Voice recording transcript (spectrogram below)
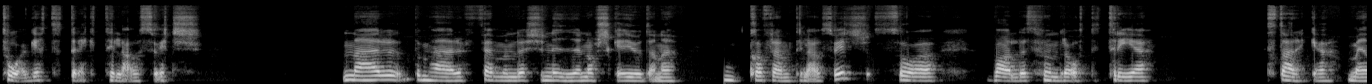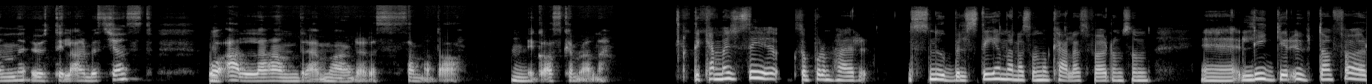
tåget direkt till Auschwitz när de här 529 norska judarna kom fram till Auschwitz så valdes 183 starka män ut till arbetstjänst och alla andra mördades samma dag mm. i gaskamrarna. Det kan man ju se också på de här snubbelstenarna som de kallas för, de som eh, ligger utanför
